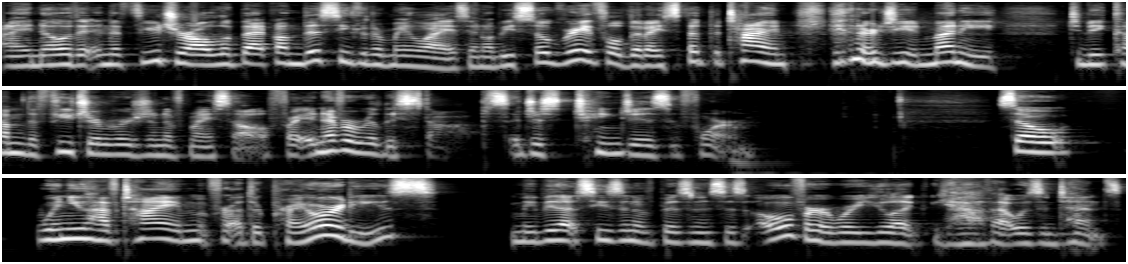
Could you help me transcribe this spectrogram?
I know that in the future, I'll look back on this season of my life and I'll be so grateful that I spent the time, energy, and money to become the future version of myself, right? It never really stops, it just changes form. So when you have time for other priorities, maybe that season of business is over where you're like, yeah, that was intense.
